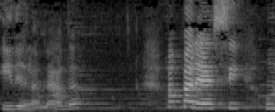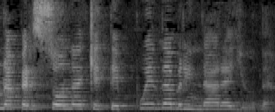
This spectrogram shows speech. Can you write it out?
y de la nada aparece una persona que te pueda brindar ayuda.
